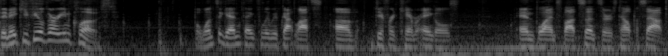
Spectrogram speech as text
they make you feel very enclosed. But once again, thankfully, we've got lots of different camera angles and blind spot sensors to help us out.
